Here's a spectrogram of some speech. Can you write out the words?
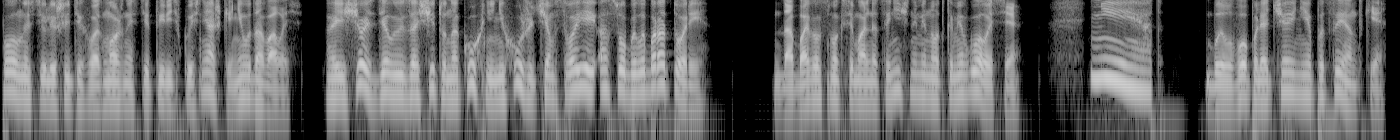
Полностью лишить их возможности тырить вкусняшки не удавалось. А еще сделаю защиту на кухне не хуже, чем в своей особой лаборатории. Добавил с максимально циничными нотками в голосе. «Нет», был вопль отчаяния пациентки,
